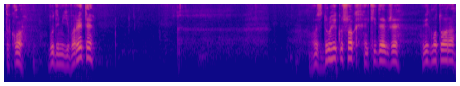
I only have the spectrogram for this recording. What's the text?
тако, будемо її варити. Ось другий кусок, який йде вже від мотора.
